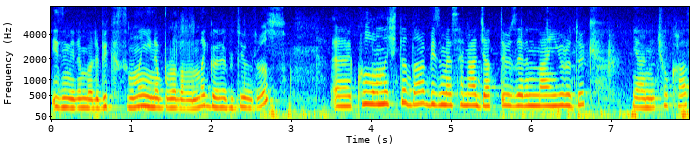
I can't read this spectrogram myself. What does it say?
İzmir'in böyle bir kısmını yine buradan da görebiliyoruz. Ee, kullanışta da biz mesela cadde üzerinden yürüdük. Yani çok az.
